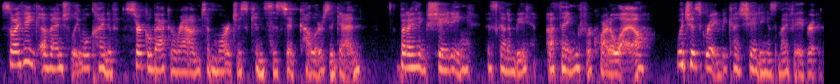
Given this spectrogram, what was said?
so I think eventually we'll kind of circle back around to more just consistent colors again. But I think shading is going to be a thing for quite a while, which is great because shading is my favorite.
